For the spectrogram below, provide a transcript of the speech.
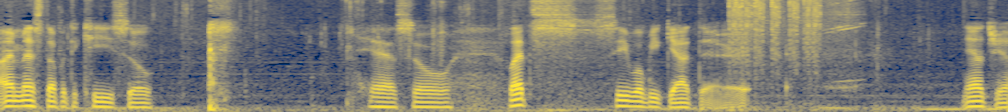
I messed up with the keys, so yeah, so let's see what we got there. Nailed you.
